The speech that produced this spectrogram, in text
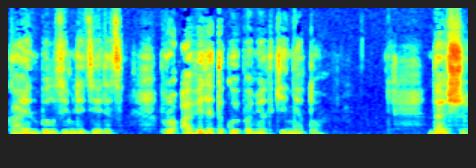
Каин был земледелец. Про Авеля такой пометки нету. Дальше.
